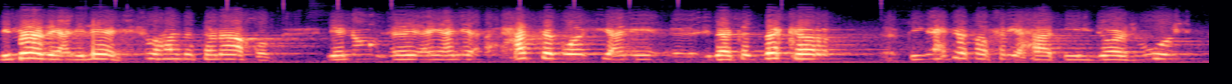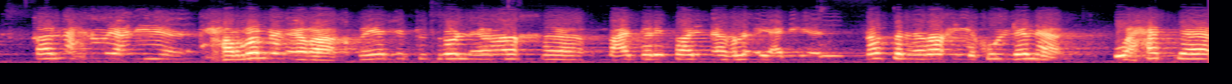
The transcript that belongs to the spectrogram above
لماذا يعني ليش؟ شو هذا التناقض؟ لأنه آه، يعني حتى بوش يعني آه، إذا تتذكر في إحدى تصريحاته جورج بوش قال نحن يعني حررنا العراق فيجب بترول العراق آه، مع البريطانيين أغل- يعني النفط العراقي يكون لنا وحتى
